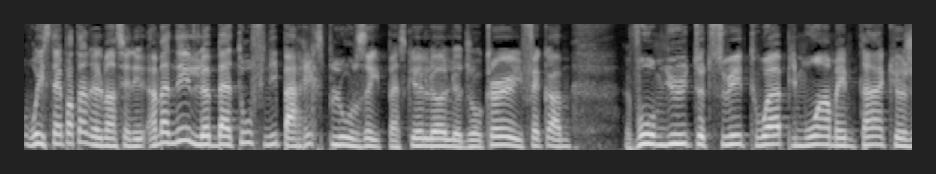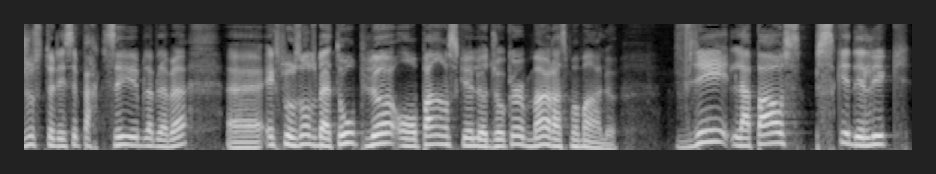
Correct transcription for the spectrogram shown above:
oui, c'est important de le mentionner. À un moment donné, le bateau finit par exploser parce que là, le Joker, il fait comme vaut mieux te tuer toi puis moi en même temps que juste te laisser partir, blablabla. Explosion du bateau, puis là, on pense que le Joker meurt à ce moment-là. Vient la passe psychédélique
